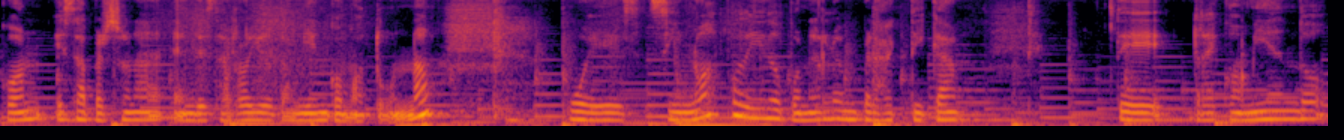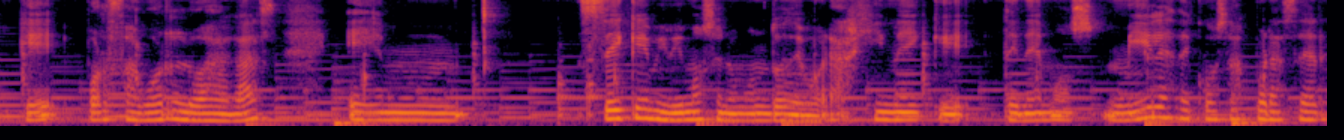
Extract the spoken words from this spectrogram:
con esa persona en desarrollo también como tú, ¿no? Pues si no has podido ponerlo en práctica, te recomiendo que por favor lo hagas. Em, sé que vivimos en un mundo de vorágine, que tenemos miles de cosas por hacer,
